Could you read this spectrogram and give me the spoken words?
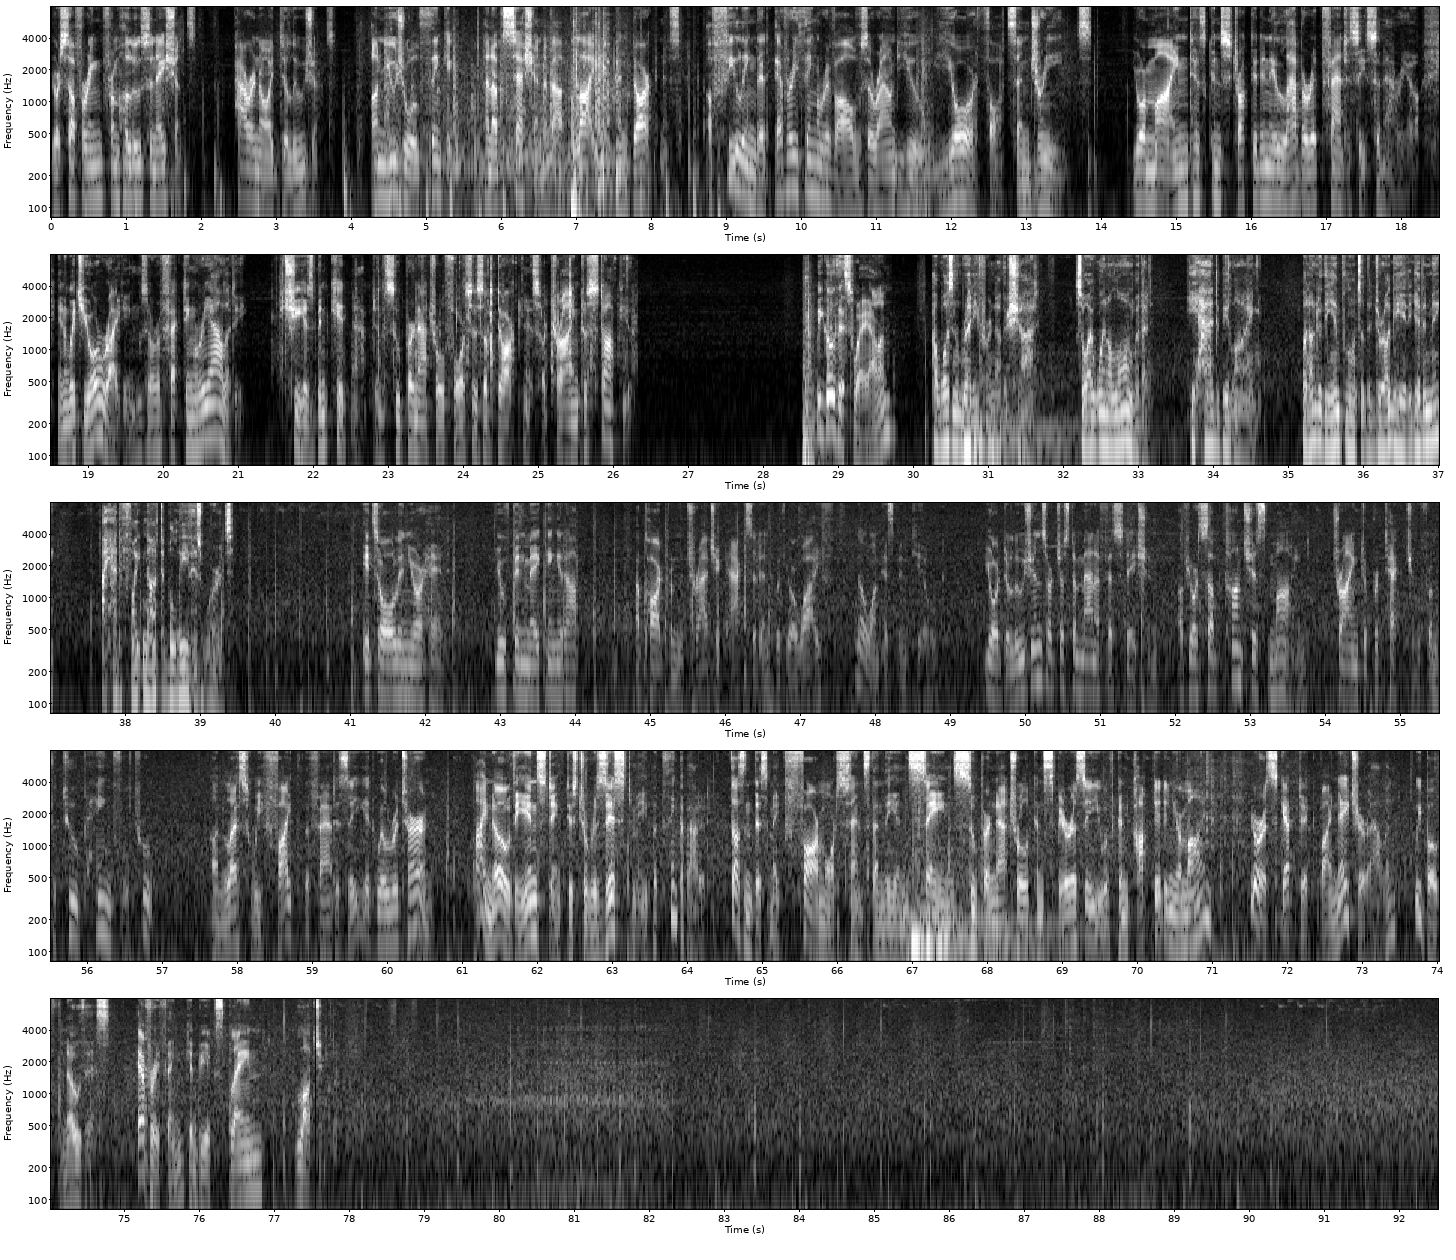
You're suffering from hallucinations, paranoid delusions, unusual thinking, an obsession about light and darkness, a feeling that everything revolves around you, your thoughts and dreams. Your mind has constructed an elaborate fantasy scenario in which your writings are affecting reality. She has been kidnapped, and supernatural forces of darkness are trying to stop you. We go this way, Alan. I wasn't ready for another shot, so I went along with it. He had to be lying. But under the influence of the drug he had given me, I had to fight not to believe his words. It's all in your head. You've been making it up. Apart from the tragic accident with your wife, no one has been killed. Your delusions are just a manifestation of your subconscious mind trying to protect you from the too painful truth. Unless we fight the fantasy, it will return. I know the instinct is to resist me, but think about it. Doesn't this make far more sense than the insane supernatural conspiracy you have concocted in your mind? You're a skeptic by nature, Alan. We both know this. Everything can be explained logically.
